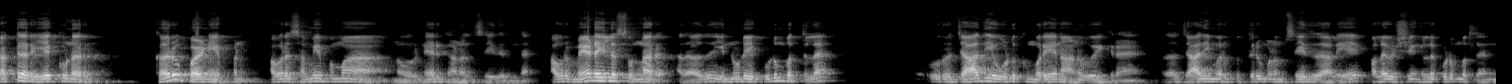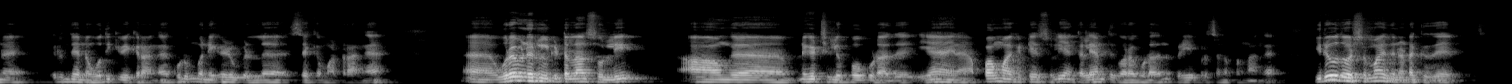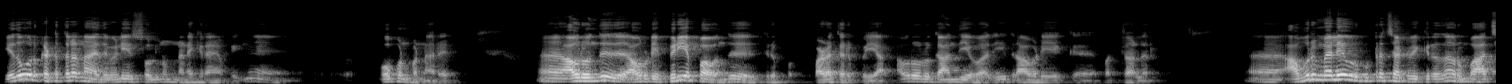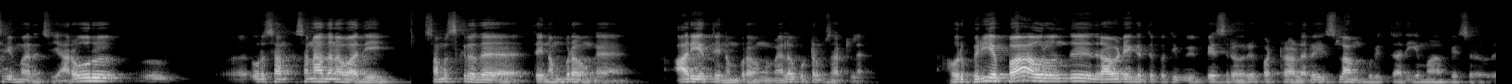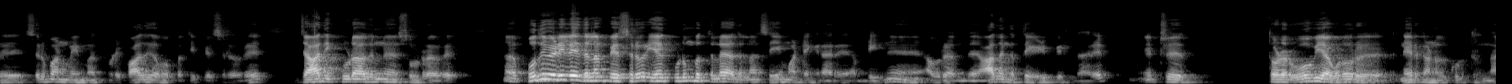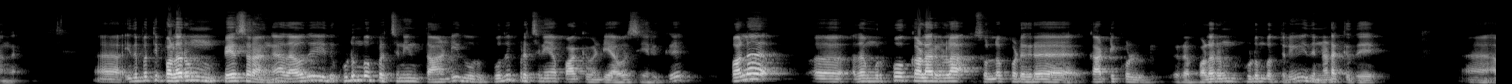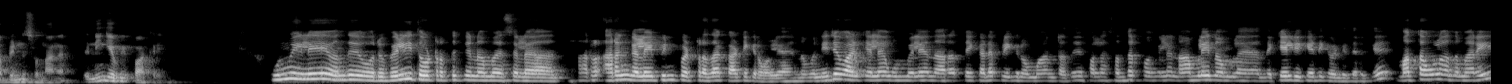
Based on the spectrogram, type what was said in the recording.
Doctor இயக்குனர் கரு பழனியப்பன். அவரை சமீபமாக நான் ஒரு நேர்காணல் செய்திருந்தேன். அவர் மேடையில் சொன்னார் அதாவது என்னுடைய குடும்பத்தில் ஒரு ஜாதிய ஒடுக்குமுறையை நான் அனுபவிக்கிறேன். அதாவது ஜாதி மறுப்பு திருமணம் செய்ததாலேயே பல விஷயங்களில் குடும்பத்தில் என்ன இருந்து என்னை ஒதுக்கி வைக்கிறாங்க. குடும்ப நிகழ்வுகளில் சேர்க்க மாட்றாங்க. உறவினர்கள்கிட்டலாம் சொல்லி அவங்க நிகழ்ச்சிகளுக்கு போகக்கூடாது. ஏன் என் அப்பா அம்மா கிட்டே சொல்லி என் கல்யாணத்துக்கு வரக்கூடாதுன்னு பெரிய பிரச்சனை பண்ணாங்க. இருபது வருஷமாக இது நடக்குது. ஏதோ ஒரு கட்டத்தில் நான் இதை வெளியே சொல்லணும்னு நினைக்கிறேன் அப்படின்னு ஓப்பன் பண்ணார். அவர் வந்து அவருடைய பெரியப்பா வந்து திரு பழக்கருப்பையா. அவர் ஒரு காந்தியவாதி திராவிட இயக்க பற்றாளர். அவர் மேலே ஒரு குற்றச்சாட்டு வைக்கிறது தான் ரொம்ப ஆச்சரியமாக இருந்துச்சு. யாரோ ஒரு ஒரு சன் சனாதனவாதி சமஸ்கிருதத்தை நம்புகிறவங்க ஆரியத்தை நம்புகிறவங்க மேலே குற்றம் சாட்டல. அவர் பெரியப்பா அவர் வந்து திராவிட இயக்கத்தை பற்றி பேசுகிறவர் பற்றாளர் இஸ்லாம் குறித்து அதிகமாக பேசுகிறவர் சிறுபான்மை மதத்தினுடைய பாதுகாப்பை பற்றி பேசுகிறவர் ஜாதி கூடாதுன்னு சொல்கிறவர் பொதுவெளியில் பொதுவெளியில இதெல்லாம் பேசுகிறவர் என் குடும்பத்தில் அதெல்லாம் செய்ய மாட்டேங்கிறாரு? அப்படின்னு அவர் அந்த ஆதங்கத்தை எழுப்பியிருந்தாரு. நேற்று தொடர் ஓவியா கூட ஒரு நேர்காணல் கொடுத்துருந்தாங்க. இதை பற்றி பலரும் பேசுகிறாங்க அதாவது இது குடும்ப பிரச்சனையும் தாண்டி இது ஒரு பொது பிரச்சனையாக பார்க்க வேண்டிய அவசியம் இருக்குது பல அதாவது முற்போக்காளர்களா சொல்லப்படுகிற காட்டிக்கொள்கிற பலரும் குடும்பத்திலையும் இது நடக்குது அப்படின்னு சொன்னாங்க. நீங்க எப்படி பாக்குறீங்க? உண்மையிலேயே வந்து ஒரு வெளி தோற்றத்துக்கு நம்ம சில அற அறங்களை பின்பற்றதா காட்டிக்கிறோம் இல்லையா? நம்ம நிஜ வாழ்க்கையில உண்மையிலேயே அந்த அறத்தை கடைப்பிடிக்கிறோமான்றது பல சந்தர்ப்பங்களில் நாமளே நம்மளை அந்த கேள்வி கேட்டுக்க வேண்டியது இருக்கு. மற்றவங்களும் அந்த மாதிரி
